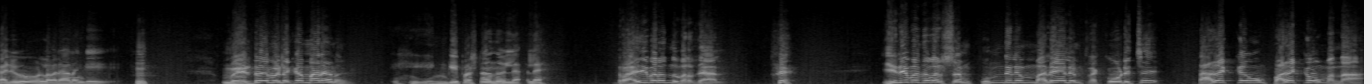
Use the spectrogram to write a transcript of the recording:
കഴിവും ഉള്ളവരാണെങ്കിൽ മിട മിടുക്കന്മാരാണ്. എങ്കിൽ പ്രശ്നമൊന്നുമില്ല അല്ലേ? ഡ്രൈവർ എന്ന് പറഞ്ഞാൽ ഇരുപത് വർഷം കുന്നിലും മലയിലും ട്രക്കോടിച്ച് തഴക്കവും പഴക്കവും വന്ന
